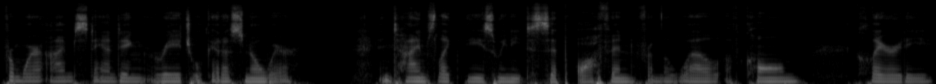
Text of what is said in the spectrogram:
From where I'm standing, rage will get us nowhere. In times like these, we need to sip often from the well of calm, clarity,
